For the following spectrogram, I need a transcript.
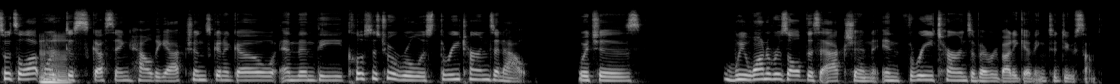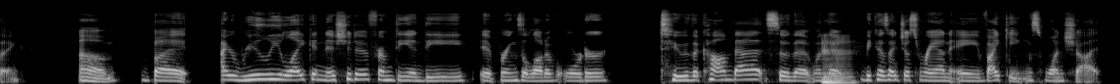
So it's a lot more Mhm. discussing how the action's going to go. And then the closest to a rule is three turns and out, which is we want to resolve this action in three turns of everybody getting to do something. Um, but I really like initiative from D&D. It brings a lot of order to the combat so that when they because I just ran a Vikings one shot.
